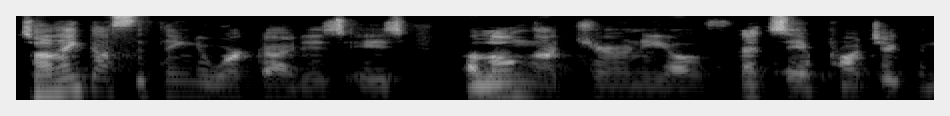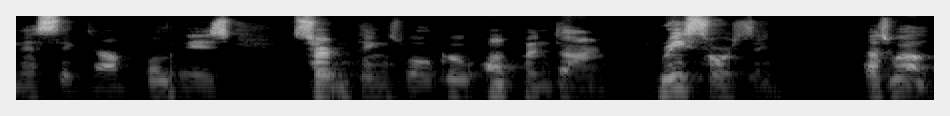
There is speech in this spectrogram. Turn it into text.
So I think that's the thing to work out is, is along that journey of, let's say, a project in this example is certain things will go up and down. Resourcing as well.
